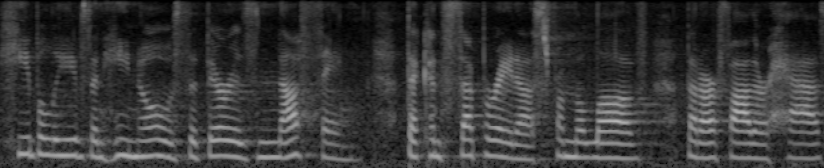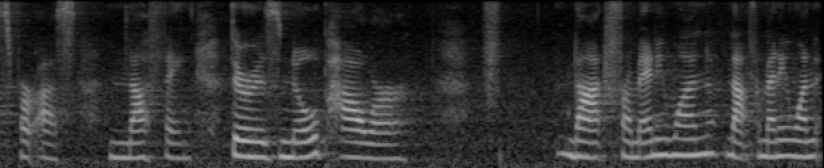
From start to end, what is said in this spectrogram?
he believes and he knows that there is nothing that can separate us from the love that our Father has for us. Nothing. There is no power, not from anyone, not from anyone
